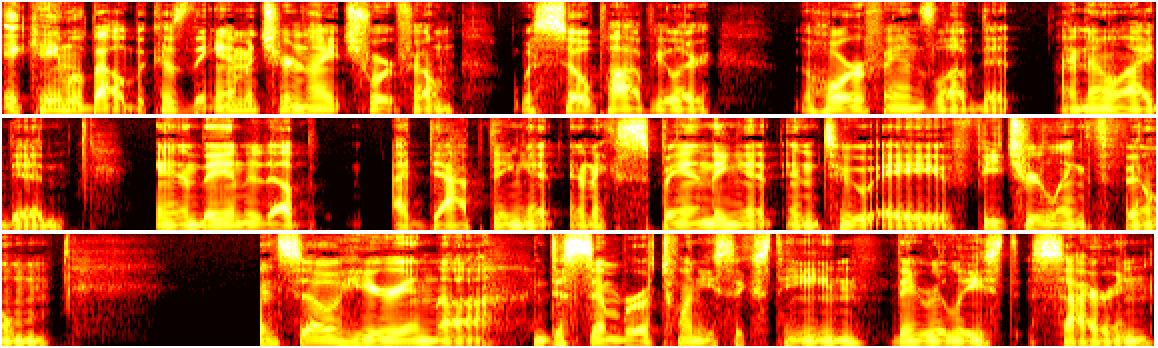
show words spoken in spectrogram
it came about because the amateur night short film was so popular the horror fans loved it. I know i did. And they ended up adapting it and expanding it into a feature length film. And so here in uh, december of 2016 they released siren.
